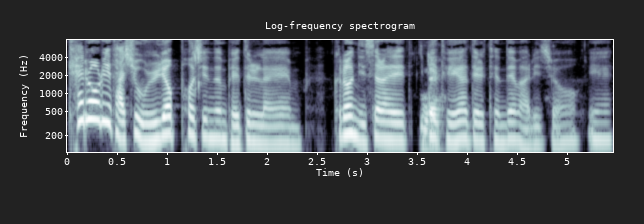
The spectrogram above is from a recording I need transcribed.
캐럴이 다시 울려 퍼지는 베들레헴 그런 이스라엘이 네. 돼야 될 텐데 말이죠. 예.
